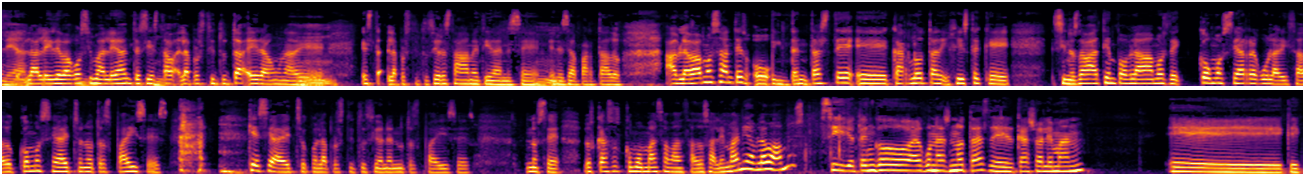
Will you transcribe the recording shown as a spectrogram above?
maleantes. la ley de vagos y maleantes y estaba la prostituta era una de Mm. esta- la prostitución estaba metida en ese en ese apartado hablábamos antes o intentaste eh, Carlota dijiste que si nos daba tiempo hablábamos de cómo se ha regularizado cómo se ha hecho en otros países qué se ha hecho con la prostitución en otros países no sé los casos como más avanzados Alemania hablábamos Sí, yo tengo algunas notas del caso alemán eh, que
